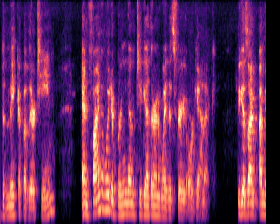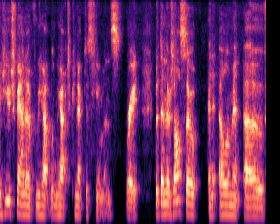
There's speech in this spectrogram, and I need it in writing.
the makeup of their team and find a way to bring them together in a way that's very organic. Because I'm, I'm a huge fan of we have we have to connect as humans right? But then there's also an element of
